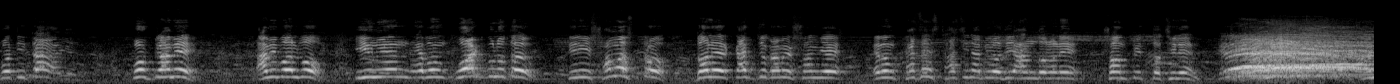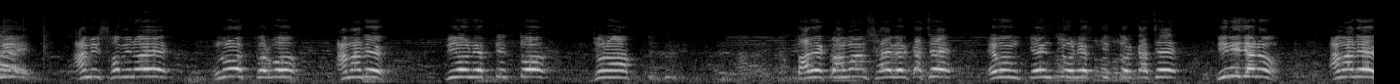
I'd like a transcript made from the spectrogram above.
প্রতিটা প্রোগ্রামে, আমি বলব, ইউনিয়ন এবং ওয়ার্ডগুলোতেও তিনি সমস্ত দলের কার্যক্রমের সঙ্গে এবং ফ্যাসিস্ট হাসিনা বিরোধী আন্দোলনে সম্পৃক্ত ছিলেন। আমি আমি সবিনয়ে অনুরোধ করব আমাদের প্রিয় নেতৃত্ব জনাব তারেক রহমান সাহেবের কাছে এবং কেন্দ্রীয় নেতৃত্বর কাছে তিনি যেন আমাদের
